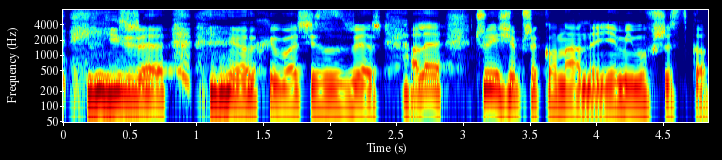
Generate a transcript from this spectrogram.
i że no, chyba się, wiesz, ale czuję się przekonany, nie, mimo wszystko.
